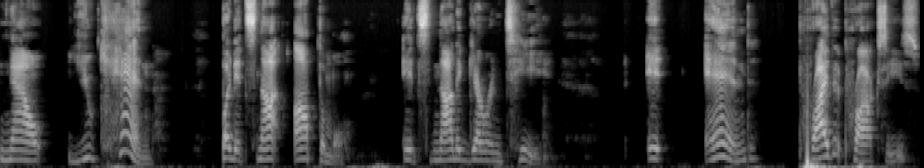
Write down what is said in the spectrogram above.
Now, you can, but it's not optimal. It's not a guarantee. It and private proxies,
